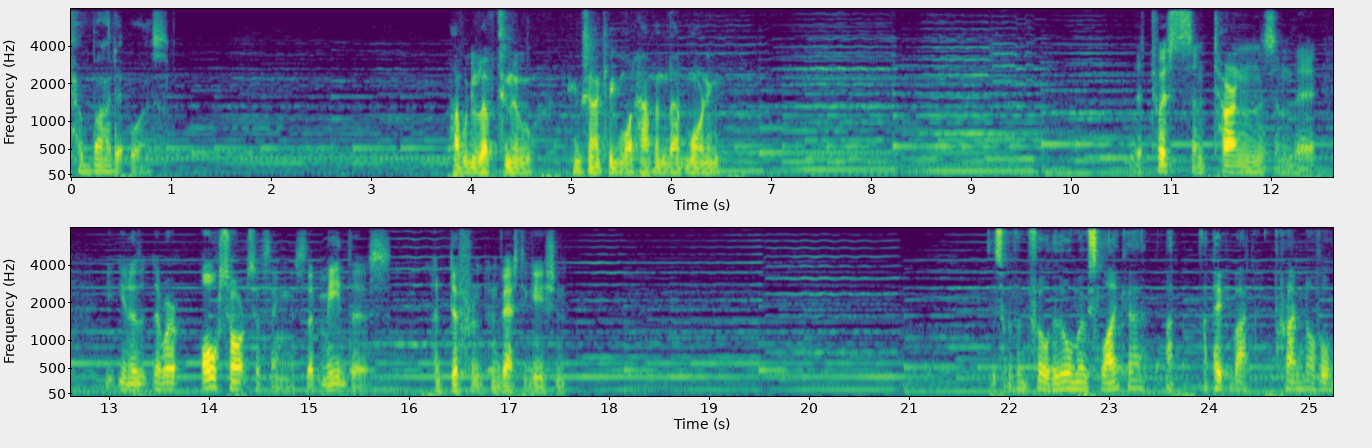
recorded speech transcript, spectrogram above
how bad it was. I would love to know exactly what happened that morning. The twists and turns and the, you know, there were all sorts of things that made this a different investigation. It sort of unfolded almost like a, a, a paperback crime novel.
